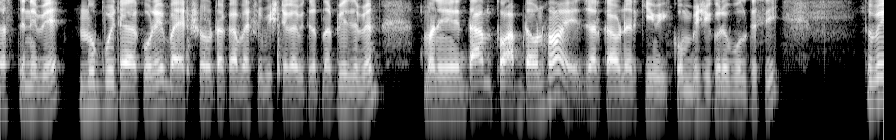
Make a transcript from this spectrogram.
কাছ থেকে নেবে নব্বই টাকা করে বা একশো টাকা বা একশো বিশ টাকার ভিতরে আপনার পেয়ে যাবেন। মানে দাম তো আপ ডাউন হয়, যার কারণে আর কি কম বেশি করে বলতেছি। তবে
